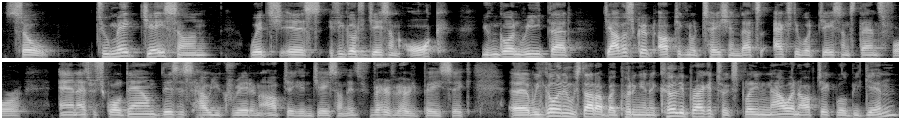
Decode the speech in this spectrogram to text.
So to make JSON, which is, if you go to JSON.org, you can go and read that JavaScript object notation, that's actually what JSON stands for. And as we scroll down, this is how you create an object in JSON. It's very, very basic. Uh, we go in and we start out by putting in a curly bracket to explain now an object will begin.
